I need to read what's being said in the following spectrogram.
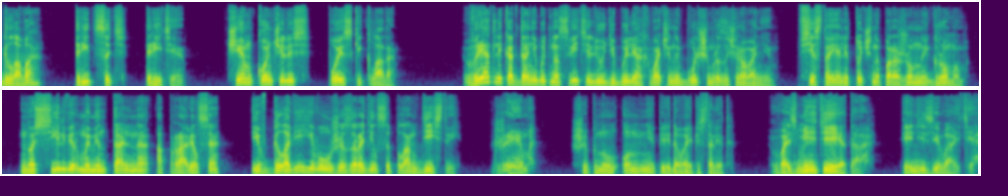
Глава 33. Чем кончились поиски клада? Вряд ли когда-нибудь на свете люди были охвачены большим разочарованием. Все стояли точно пораженные громом. Но Сильвер моментально оправился, и в голове его уже зародился план действий. «Джим!» — шепнул он мне, передавая пистолет. «Возьмите это и не зевайте!»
